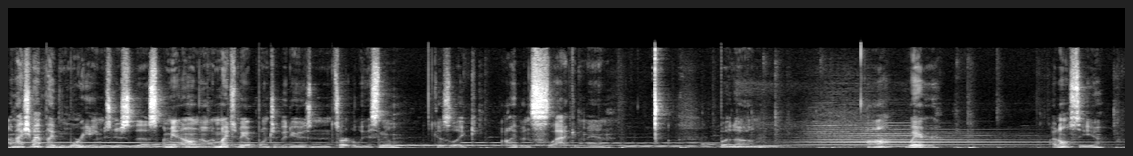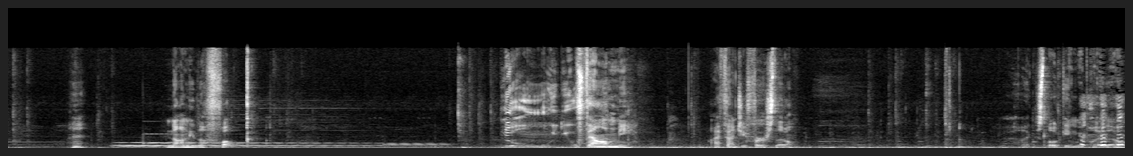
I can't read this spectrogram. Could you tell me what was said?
I actually might play more games than just this. I mean, I don't know. I might just make a bunch of videos and start releasing them because like I've been slacking, man. But um, huh? Where? I don't see you. Huh? Nani the fuck? No, you found me. I found you first, though. I like this little game we play, though.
